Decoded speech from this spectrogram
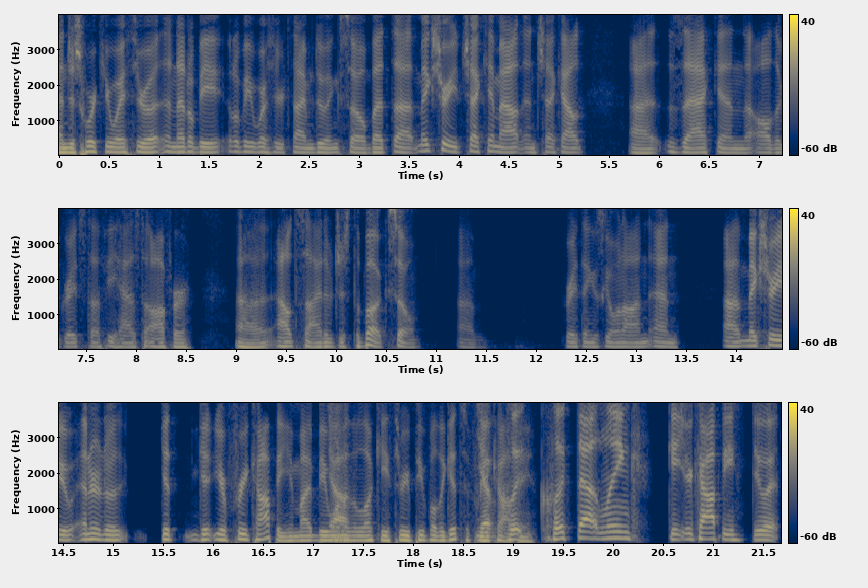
and just work your way through it, and it'll be it'll be worth your time doing so. But uh, make sure you check him out and check out uh, Zac and all the great stuff he has to offer uh, outside of just the book. So um, great things going on, and uh, make sure you enter to get get your free copy. You might be one of the lucky three people that gets a free Yep, copy. click click that link, get your copy. Do it.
